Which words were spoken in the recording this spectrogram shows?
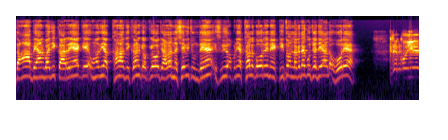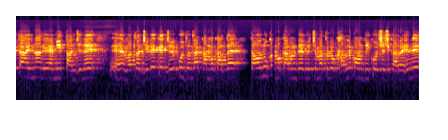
ਤਾਂ ਬਿਆਨਬਾਜ਼ੀ ਕਰ ਰਹੇ ਆ ਕਿ ਉਹਨਾਂ ਦੀਆਂ ਅੱਖਾਂ ਨਾ ਦਿਖਣ ਕਿਉਂਕਿ ਉਹ ਜ਼ਿਆਦਾ ਨਸ਼ੇ ਵਿੱਚ ਹੁੰਦੇ ਆ, ਇਸ ਲਈ ਉਹ ਆਪਣੀਆਂ ਅੱਖਾਂ ਲਗੋ ਰਹੇ ਨੇ। ਕੀ ਤੁਹਾਨੂੰ ਲੱਗਦਾ ਕੁਝ ਅਜਿਹਾ ਹੋ ਰਿਹਾ ਹੈ? ਦੇਖੋ ਜੀ, ਇਹ ਤਾਂ ਇਹਨਾਂ ਦੇ ਐਵੇਂ ਤੰਜ ਨੇ। ਮਤਲਬ ਜਿਹੜੇ ਕਿ ਜੇ ਕੋਈ ਬੰਦਾ ਕੰਮ ਕਰਦਾ ਤਾਂ ਉਹਨੂੰ ਕੰਮ ਕਰਨ ਦੇ ਵਿੱਚ ਮਤਲਬ ਖਰਲ ਪਾਉਣ ਦੀ ਕੋਸ਼ਿਸ਼ ਕਰ ਰਹੇ ਨੇ।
